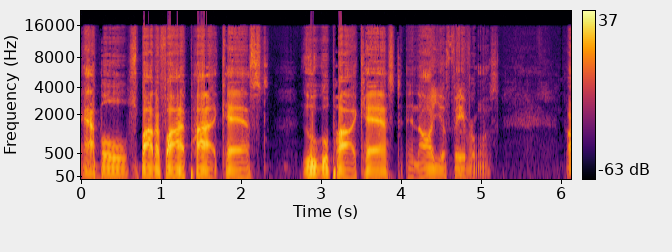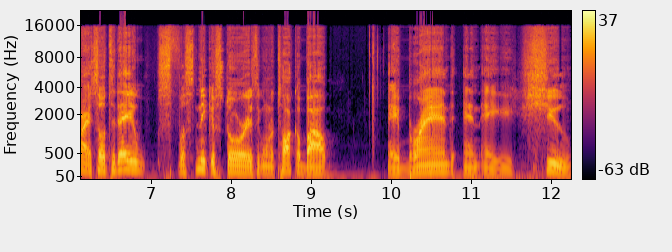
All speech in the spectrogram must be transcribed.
Apple, Spotify podcast, Google podcast, and all your favorite ones. All right, so today for Sneaker Stories, we're going to talk about a brand and a shoe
